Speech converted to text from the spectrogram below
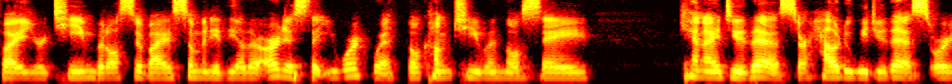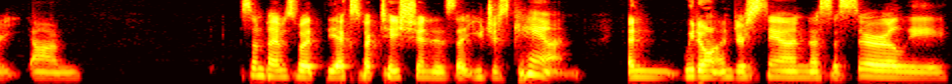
by your team, but also by so many of the other artists that you work with. They'll come to you and they'll say, "Can I do this?" or "How do we do this?" or um, sometimes what the expectation is that you just can, and we don't understand necessarily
